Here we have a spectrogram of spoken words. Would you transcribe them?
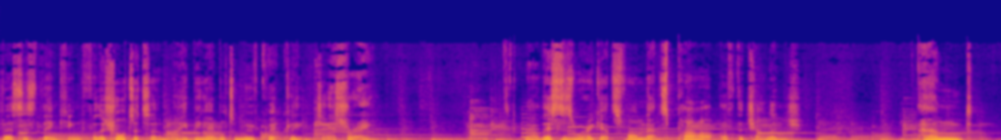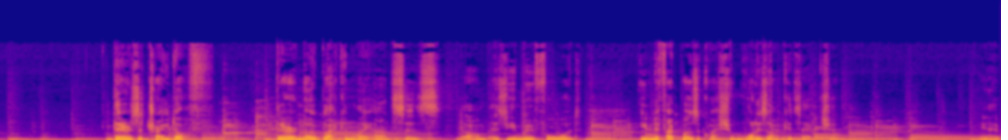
versus thinking for the shorter term, i.e., being able to move quickly, to iterate. Now, this is where it gets fun. That's part of the challenge. And there is a trade off. There are no black and white answers um, as you move forward. Even if I pose a question, what is architecture? You know,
